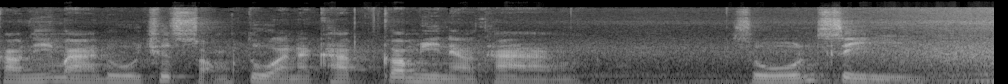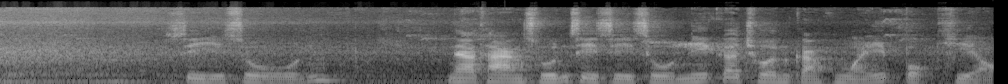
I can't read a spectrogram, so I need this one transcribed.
คราวนี้มาดูชุด 2 ตัวนะครับ ก็มีแนวทาง 0 4 40 แนวทาง 0440 นี้ก็ชนกับหวยปกเขียว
